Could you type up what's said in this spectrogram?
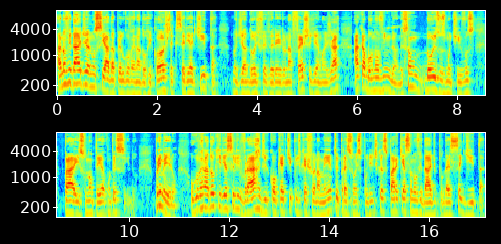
A novidade anunciada pelo governador Rui Costa, que seria dita no dia 2 de fevereiro na festa de Iemanjá, acabou não vingando. E são dois os motivos para isso não ter acontecido. Primeiro, o governador queria se livrar de qualquer tipo de questionamento e pressões políticas para que essa novidade pudesse ser dita.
